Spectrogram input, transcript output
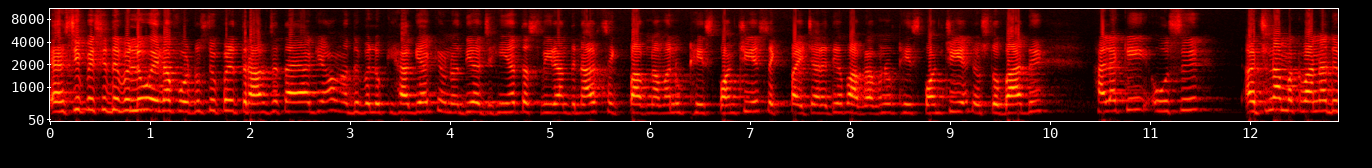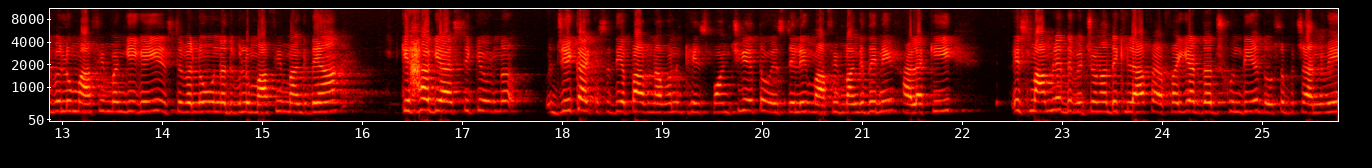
ਐਸਜੀਪੀਸੀ ਦੇ ਵੱਲੋਂ ਇਹਨਾਂ ਫੋਟੋਜ਼ ਦੇ ਉੱਪਰ ਇਤਰਾਜ਼ ਜਤਾਇਆ ਗਿਆ। ਉਹਨਾਂ ਦੇ ਵੱਲੋਂ ਕਿਹਾ ਗਿਆ ਕਿ ਉਹਨਾਂ ਦੀਆਂ ਅਜਿਹੀਆਂ ਤਸਵੀਰਾਂ ਦੇ ਨਾਲ ਸਿੱਖ ਭਾਵਨਾਵਾਂ ਨੂੰ ਠੇਸ ਪਹੁੰਚੀ ਹੈ, ਸਿੱਖ ਭਾਈਚਾਰੇ ਦੀਆਂ ਭਾਵਨਾਵਾਂ ਨੂੰ ਠੇਸ ਪਹੁੰਚੀ ਹੈ ਤੇ ਉਸ ਤੋਂ ਬਾਅਦ ਹਾਲਾਂਕਿ ਉਸ ਅਰਚਨਾ ਮਕਵਾਨਾ ਦੇ ਵੱਲੋਂ ਮਾਫੀ ਮੰਗੀ ਗਈ। ਇਸ ਦੇ ਵੱਲੋਂ ਉਹਨਾਂ ਦੇ ਵੱਲੋਂ ਮਾਫੀ ਮੰਗਦਿਆਂ ਕਿਹਾ ਗਿਆ ਸੀ ਕਿ ਉਹਨਾਂ ਜੇਕਰ ਕਿਸੇ ਦੀਆਂ ਭਾਵਨਾਵਾਂ ਨੂੰ ਠੇਸ ਪਹੁੰਚੀ ਹੈ ਤਾਂ ਇਸ ਦੇ ਲਈ ਮਾਫੀ ਮੰਗਦੇ ਨੇ। ਹਾਲਾਂਕਿ ਇਸ ਮਾਮਲੇ ਦੇ ਵਿੱਚ ਉਹਨਾਂ ਦੇ ਖਿਲਾਫ ਐਫ ਆਈ ਆਰ ਦਰਜ ਹੁੰਦੀ ਹੈ 295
